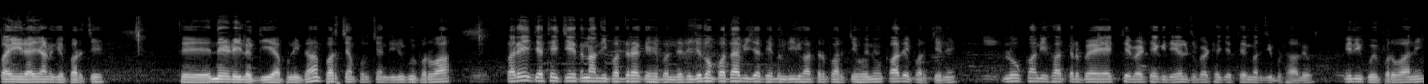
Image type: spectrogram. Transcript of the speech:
ਪਈ ਰਹਿ ਜਾਣਗੇ ਪਰਚੇ। ਤੇ ਨੇੜੇ ਲੱਗੀ ਆ ਆਪਣੀ ਤਾਂ, ਪਰਚਾਂ ਪੁਰਚਾਂ ਦੀ ਨਹੀਂ ਕੋਈ ਪਰਵਾਹ। ਪਰ ਇਹ ਜਥੇ ਚੇਤਨਾ ਦੀ ਪੱਧਰ ਹੈ ਕਿਸੇ ਬੰਦੇ ਦੇ ਜਦੋਂ ਪਤਾ ਵੀ ਜਥੇਬੰਦੀ ਦੀ ਖਾਤਰ ਪਰਚੇ ਹੋਏ ਨੇ, ਉਹ ਕਾਹਦੇ ਪਰਚੇ ਨੇ? ਲੋਕਾਂ ਦੀ ਖਾਤਰ ਪਏ, ਇੱਥੇ ਬੈਠੇ ਕਿ ਜੇਲ੍ਹ 'ਚ ਬੈਠੇ, ਜਿੱਥੇ ਮਰਜ਼ੀ ਬਿਠਾ ਲਿਓ। ਇਹਦੀ ਕੋਈ ਪਰਵਾਹ ਨਹੀਂ।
